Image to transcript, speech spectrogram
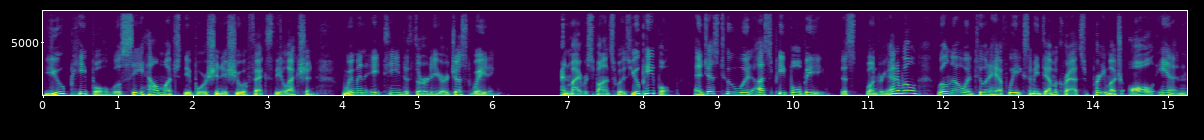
You people will see how much the abortion issue affects the election. Women 18 to 30 are just waiting. And my response was, You people. And just who would us people be? Just wondering. And we'll, we'll know in two and a half weeks. I mean, Democrats are pretty much all in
